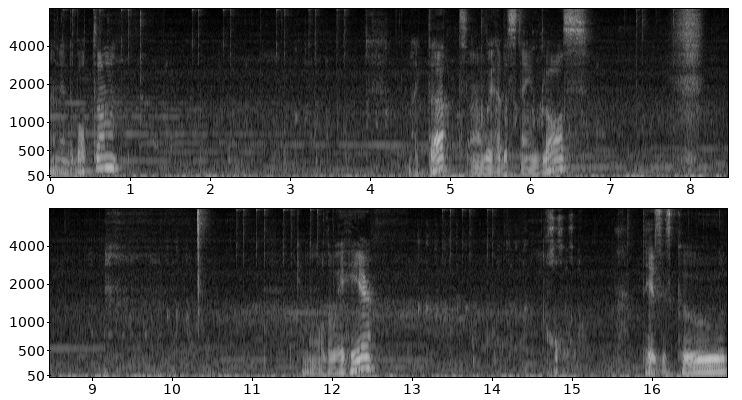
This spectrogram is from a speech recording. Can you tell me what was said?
And in the bottom. Like that. And we had a stained glass. Coming all the way here. Oh, this is cool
